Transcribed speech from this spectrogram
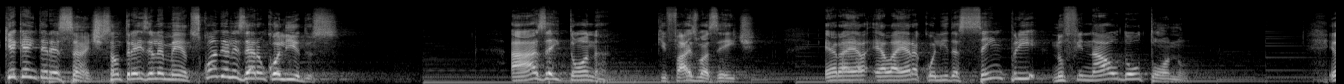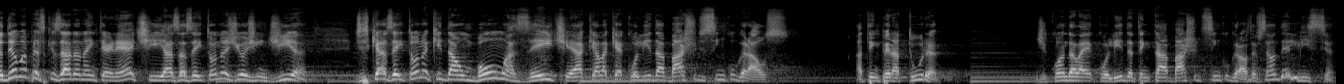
O que, que, é interessante? São três elementos. Quando eles eram colhidos? A azeitona, que faz o azeite, era, ela era colhida sempre no final do outono. Eu dei uma pesquisada na internet e as azeitonas de hoje em dia diz que a azeitona que dá um bom azeite é aquela que é colhida abaixo de 5 graus. A temperatura de quando ela é colhida tem que estar abaixo de 5 graus. Deve ser uma delícia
